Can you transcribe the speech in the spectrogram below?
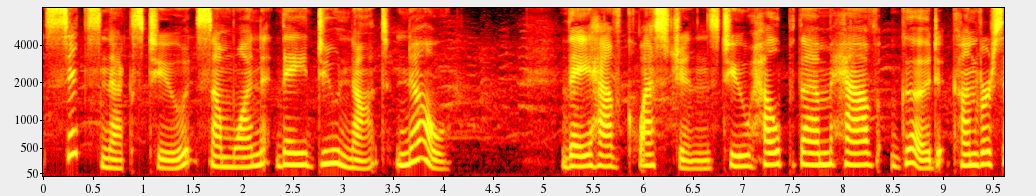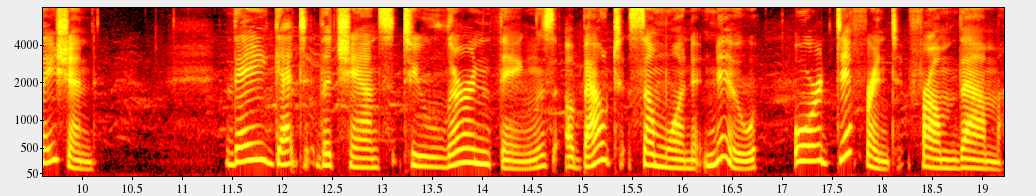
sits next to someone they do not know. They have questions to help them have good conversation. They get the chance to learn things about someone new or different from them.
